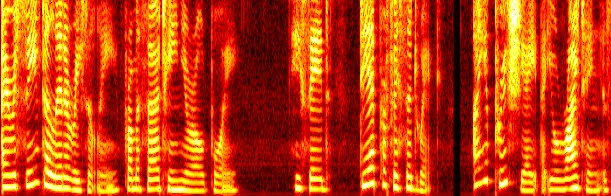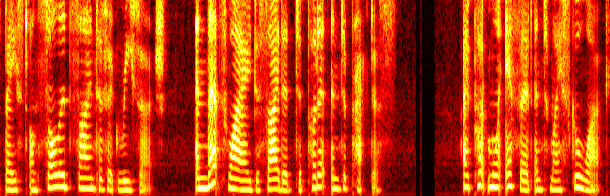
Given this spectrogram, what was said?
I received a letter recently from a 13 year old boy. He said, Dear Professor Dweck, I appreciate that your writing is based on solid scientific research, and that's why I decided to put it into practice. I put more effort into my schoolwork,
